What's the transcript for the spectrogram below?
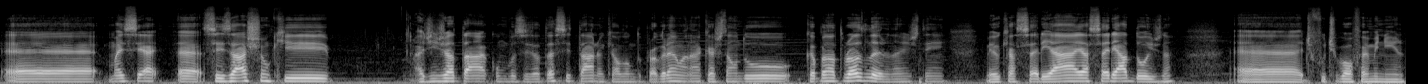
é, mas é, vocês acham que a gente já está, como vocês até citaram aqui ao longo do programa, né, a questão do Campeonato Brasileiro, né? A gente tem meio que a Série A e a Série A2, né? É, de futebol feminino.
